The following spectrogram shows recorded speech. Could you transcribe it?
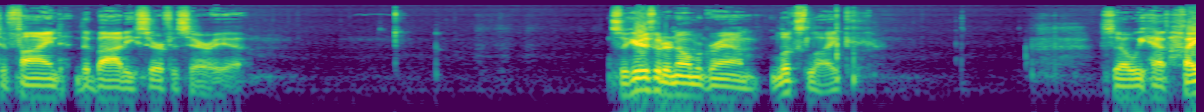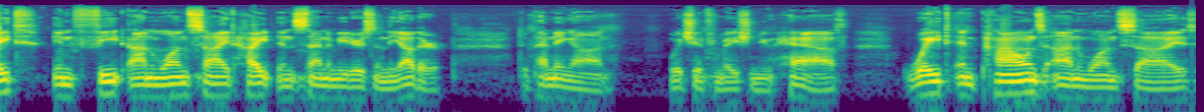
to find the body surface area. So here's what a nomogram looks like. So we have height in feet on one side, height in centimeters in the other, depending on which information you have weight in pounds on one side,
